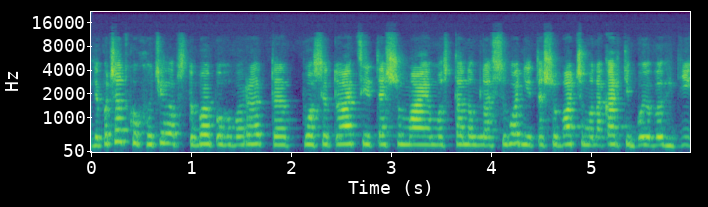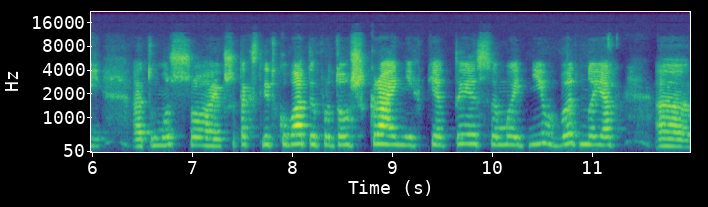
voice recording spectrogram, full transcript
Для початку хотіла б з тобою поговорити по ситуації, те, що маємо станом на сьогодні, те, що бачимо на карті бойових дій. Тому що, якщо так слідкувати впродовж крайніх п'яти-семи днів, видно, як е,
